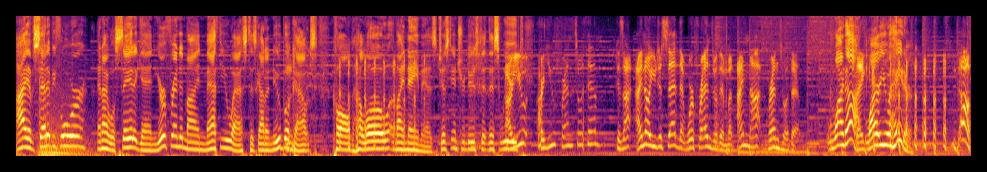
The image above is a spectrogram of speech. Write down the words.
I have said it before, and I will say it again. Your friend and mine, Matthew West, has got a new book mm. out called "Hello, My Name Is." Just introduced it this week. Are you are you friends with him? Because I, I know you just said that we're friends with him, but I'm not friends with him. Why not? Like- Why are you a hater? No,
